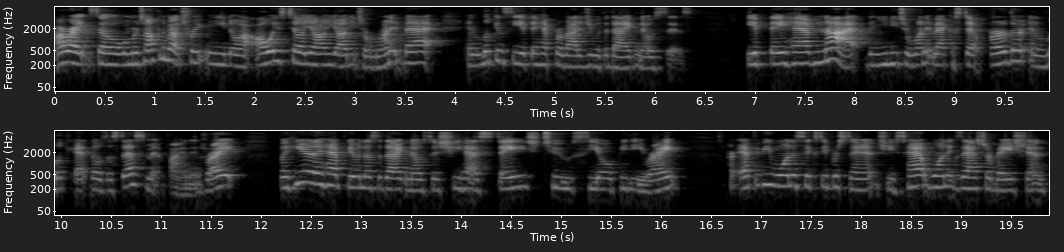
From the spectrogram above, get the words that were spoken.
All right, so when we're talking about treatment, you know, I always tell y'all, y'all need to run it back and look and see if they have provided you with a diagnosis. If they have not, then you need to run it back a step further and look at those assessment findings, right? But here they have given us a diagnosis. She has stage two COPD, right? Her FEV1 is 60%. She's had one exacerbation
